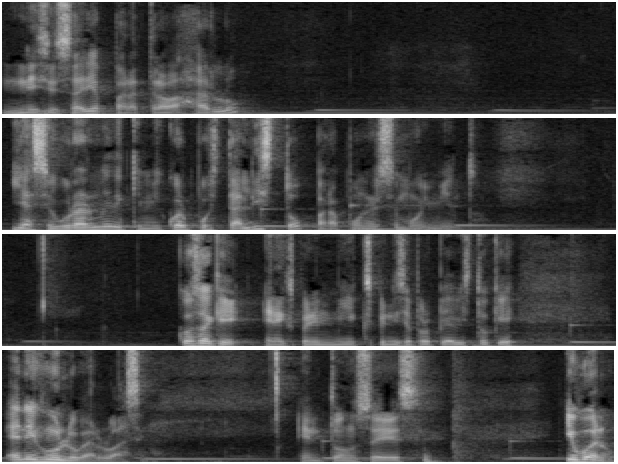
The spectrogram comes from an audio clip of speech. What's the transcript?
necesaria para trabajarlo y asegurarme de que mi cuerpo está listo para ponerse en movimiento. Cosa que en mi experiencia propia he visto que en ningún lugar lo hacen. Entonces, y bueno,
